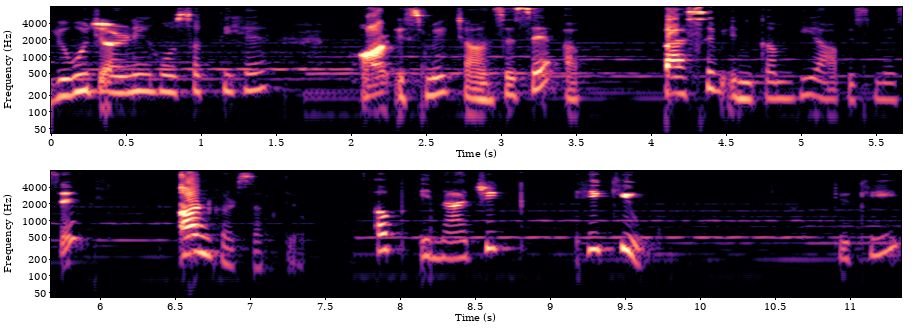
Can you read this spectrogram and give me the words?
यूज़ अर्निंग हो सकती है। और इसमें चांसेस है आप पैसिव इनकम भी आप इसमें से अर्न कर सकते हो। अब इनाजिक ही क्यों? क्योंकि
